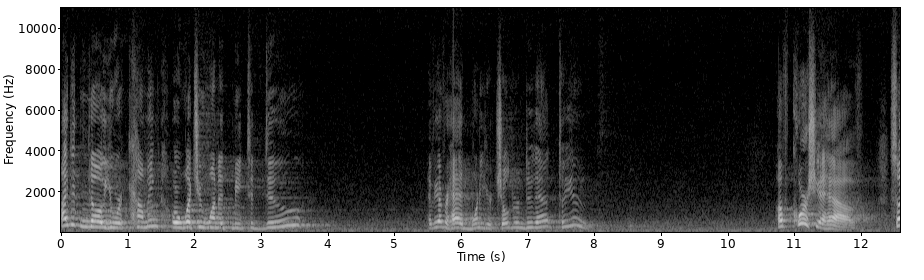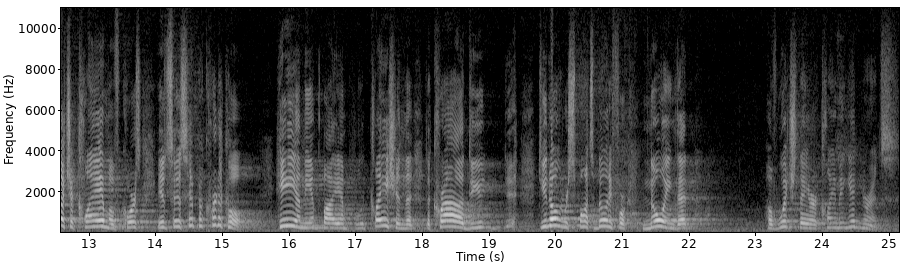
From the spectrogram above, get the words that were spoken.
I didn't know you were coming or what you wanted me to do. Have you ever had one of your children do that to you? Of course you have. Such a claim, of course, is, is hypocritical. He and the by implication, the, the crowd, do you, do you know the responsibility for knowing that of which they are claiming ignorance?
